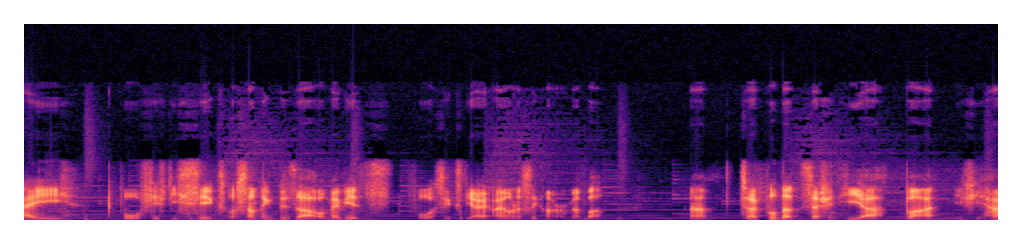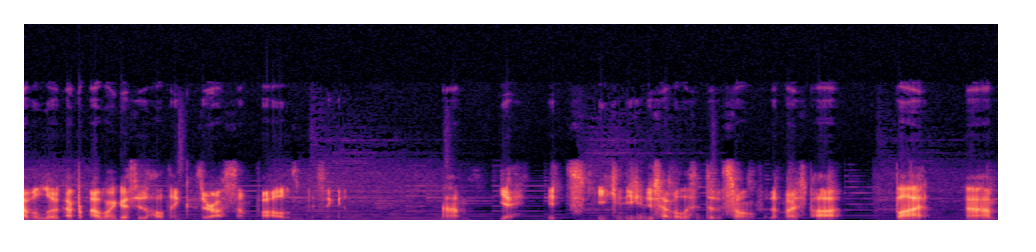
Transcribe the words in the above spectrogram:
A456 or something bizarre, or maybe it's 468. I honestly can't remember. Um, so I've pulled up the session here, but if you have a look, I, I won't go through the whole thing because there are some files missing. And um, yeah, it's you can you can just have a listen to the song for the most part. But um,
